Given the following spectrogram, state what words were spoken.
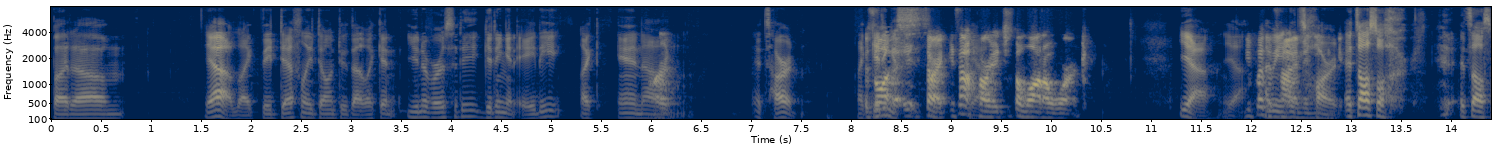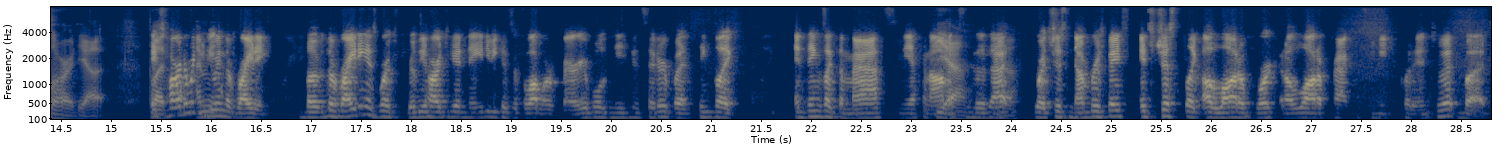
But, um, yeah, like they definitely don't do that. Like in university, getting an 80, like in, um, Hard. it's hard. Like It's a lot, a it- sorry, it's not yeah. hard. It's just a lot of work. yeah, yeah. You put I the mean, time it's hard. It's also hard. It's also hard, yeah. But, it's harder when I you're mean- doing the writing. The, the writing is where it's really hard to get an 80 because there's a lot more variables you need to consider. But things like in things like the maths and the economics Yeah, and like that, yeah. where it's just numbers based, it's just like a lot of work and a lot of practice you need to put into it. But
